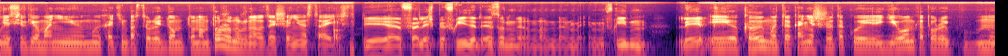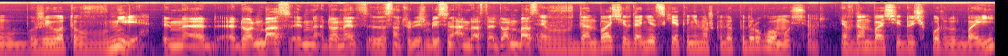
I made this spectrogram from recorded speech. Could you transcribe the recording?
Если в Германии мы хотим построить дом, то нам тоже нужно разрешение на строительство. Die äh, völlig befriedet ist und, im Frieden lebt. И Крым это, конечно же, такой регион, который ну, живет в мире. In äh, Donbass, in Donetsk ist es natürlich ein bisschen anders. Der Donbass В Донбассе, в Донецке это немножко друг- по-другому все. В Донбассе до сих пор идут бои.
